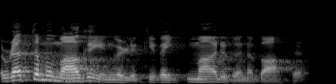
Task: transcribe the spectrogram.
இரத்தமுமாக எங்களுக்கு இவை மாறுவனவாக.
